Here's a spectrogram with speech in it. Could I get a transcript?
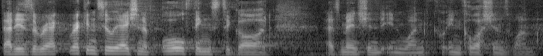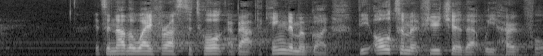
That is the re- reconciliation of all things to God, as mentioned in, one, in Colossians 1. It's another way for us to talk about the kingdom of God, the ultimate future that we hope for,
